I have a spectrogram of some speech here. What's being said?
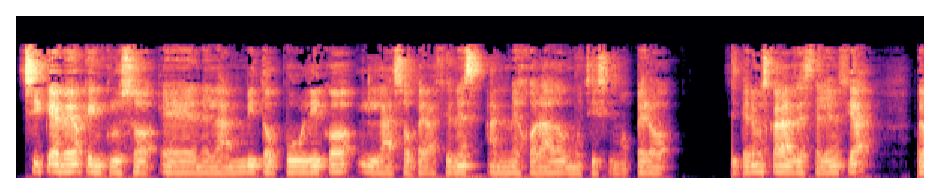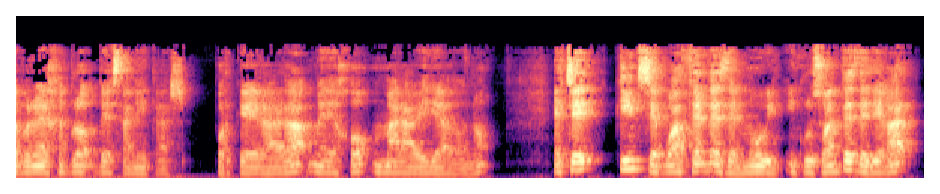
sí que veo que incluso en el ámbito público las operaciones han mejorado muchísimo. Pero si tenemos que hablar de excelencia, voy a poner el ejemplo de Sanitas, porque la verdad me dejó maravillado, ¿no? El check-in se puede hacer desde el móvil, incluso antes de llegar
